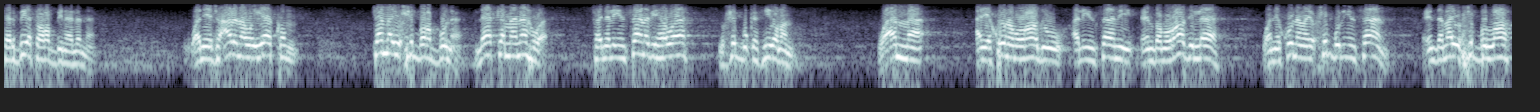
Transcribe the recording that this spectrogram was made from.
تربية ربنا لنا وأن يجعلنا وإياكم كما يحب ربنا لا كما نهوى. فإن الإنسان بهواه يحب كثيرا. وأما أن يكون مراد الإنسان عند مراد الله وأن يكون ما يحب الإنسان عندما يحب الله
